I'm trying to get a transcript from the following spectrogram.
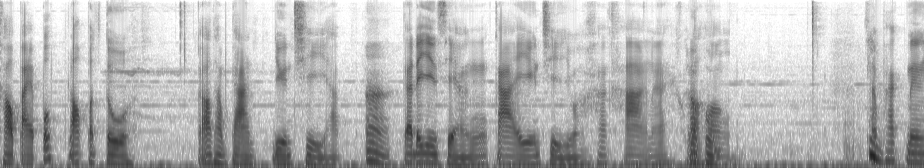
เข้าไปปุ๊บล็อกประตู ก็ทำการยืนฉี่ครับอ่าก็ได้ยินเสียงกายยืนฉี่อยู่ข้างๆนะคนครัละบผมห้องสักพักหนึ่ง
